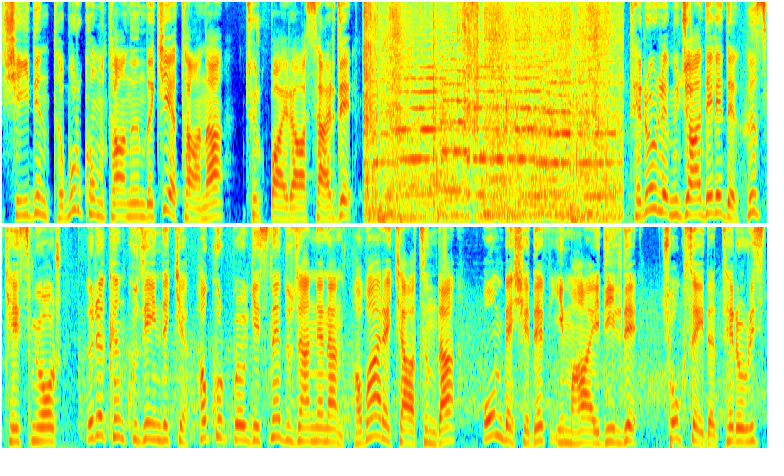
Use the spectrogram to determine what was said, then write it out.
şehidin tabur komutanlığındaki yatağına Türk bayrağı serdi. Terörle mücadelede hız kesmiyor. Irak'ın kuzeyindeki Hakurk bölgesine düzenlenen hava harekatında 15 hedef imha edildi. Çok sayıda terörist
